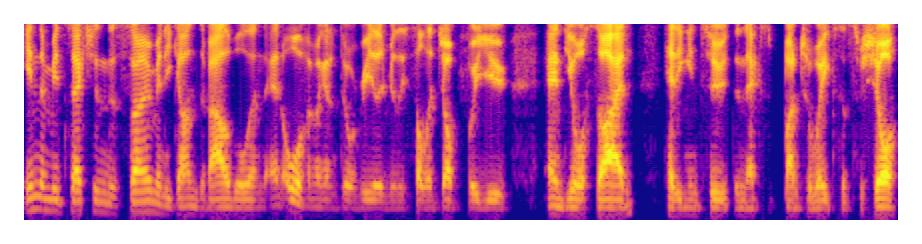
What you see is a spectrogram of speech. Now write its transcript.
In the midsection, there's so many guns available, and, and all of them are going to do a really, really solid job for you and your side heading into the next bunch of weeks, that's for sure.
